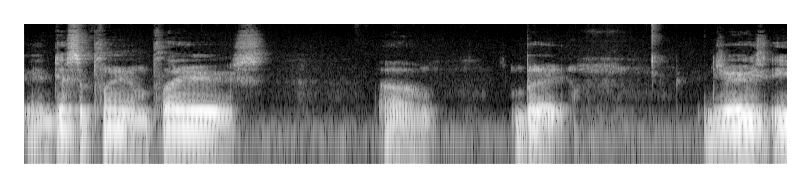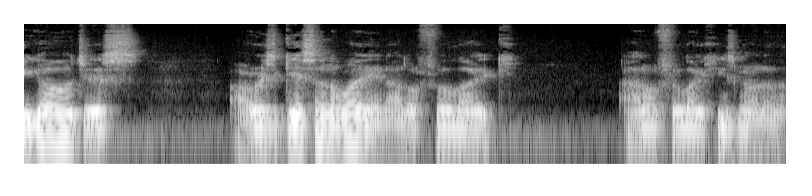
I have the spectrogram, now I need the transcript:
and disciplining players. Um, but Jerry's ego just always gets in the way, and I don't feel like I don't feel like he's gonna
